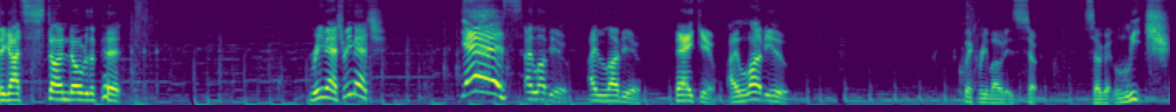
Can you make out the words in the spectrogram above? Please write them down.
They got stunned over the pit. Rematch, rematch. Yes! I love you. I love you. Thank you. I love you. Quick reload is so, so good. Leech.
